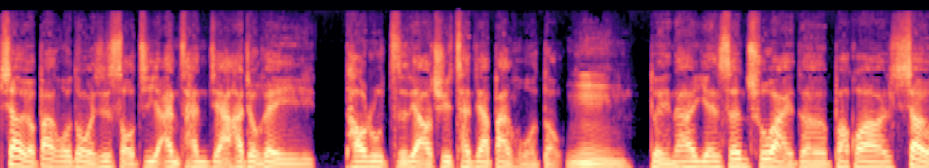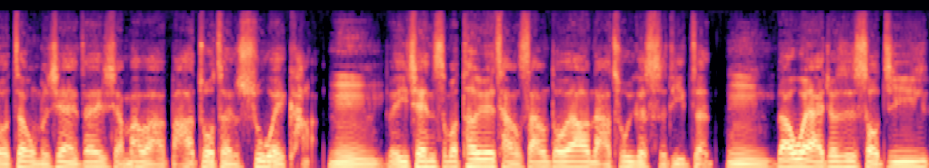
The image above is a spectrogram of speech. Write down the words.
校友办活动也是手机按参加，他就可以掏入资料去参加办活动，嗯，对，那延伸出来的包括校友证，我们现在也在想办法把它做成数位卡，嗯，对，以前什么特约厂商都要拿出一个实体证，嗯，那未来就是手机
